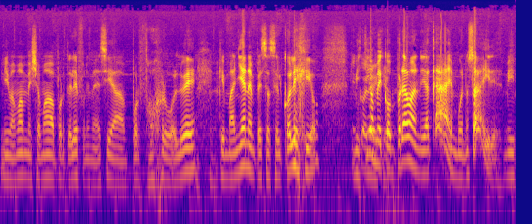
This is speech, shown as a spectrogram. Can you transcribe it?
mi mamá me llamaba por teléfono y me decía, por favor volvé, que mañana empezás el colegio. Mis tíos me compraban de acá en Buenos Aires, mis,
